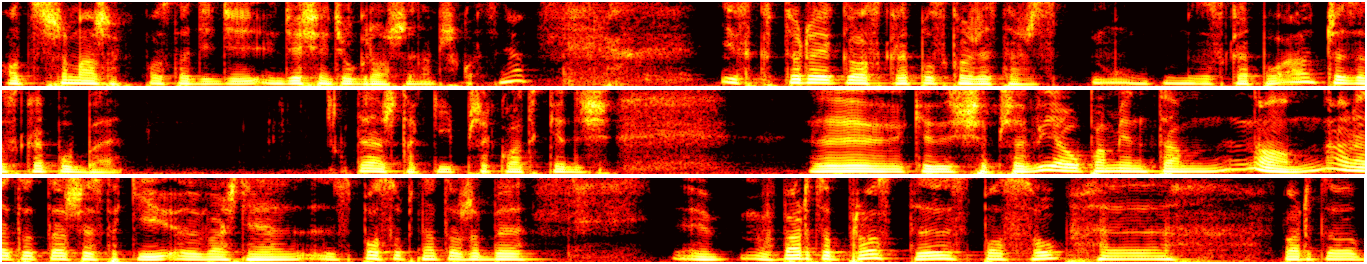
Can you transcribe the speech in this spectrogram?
otrzymasz w postaci 10 groszy na przykład, nie? I z którego sklepu skorzystasz? Ze sklepu A czy ze sklepu B? Też taki przykład kiedyś e, kiedyś się przewijał, pamiętam. No, ale to też jest taki właśnie sposób na to, żeby w bardzo prosty sposób bardzo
